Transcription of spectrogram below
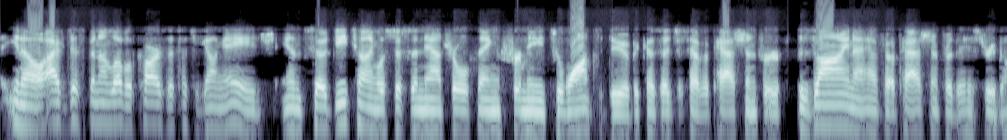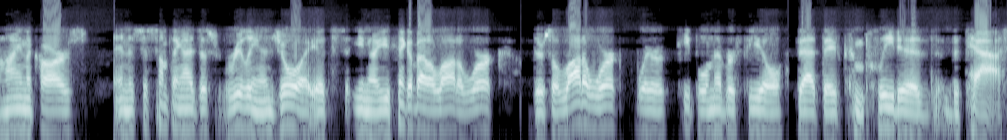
you know, I've just been in love with cars at such a young age. And so detailing was just a natural thing for me to want to do because I just have a passion for design. I have a passion for the history behind the cars. And it's just something I just really enjoy. It's, you know, you think about a lot of work. There's a lot of work where people never feel that they've completed the task.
